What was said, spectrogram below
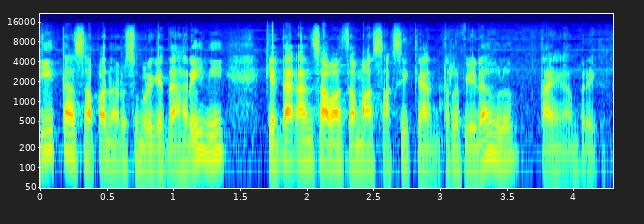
kita sapa narasumber kita hari ini, kita akan sama-sama saksikan terlebih dahulu tayangan berikut.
